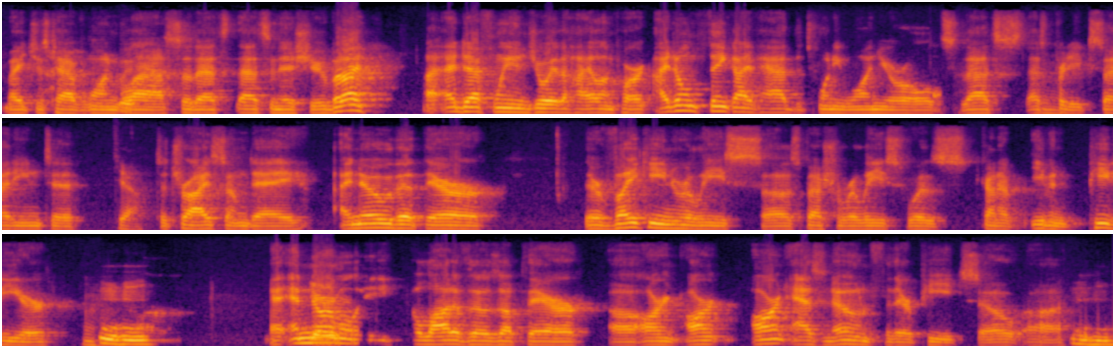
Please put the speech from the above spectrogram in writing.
might just have one glass. So that's that's an issue. But I. I I definitely enjoy the Highland Park. I don't think I've had the 21 year old, so that's that's pretty exciting to Yeah. to try someday. I know that their their Viking release, uh, special release, was kind of even peatier. hmm And, and Yeah. normally, a lot of those up there uh, aren't aren't aren't as known for their peat. So, uh, hmm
